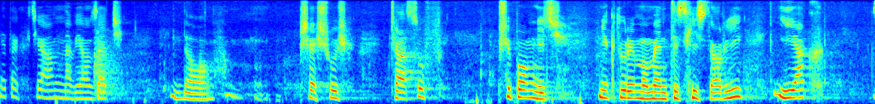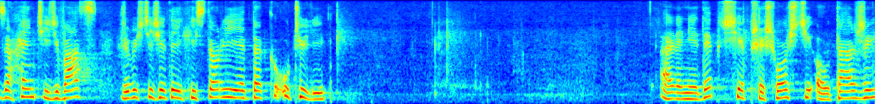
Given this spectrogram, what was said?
Ja tak chciałam nawiązać do przeszłych czasów, przypomnieć niektóre momenty z historii i jak zachęcić Was, żebyście się tej historii jednak uczyli. Ale nie depczcie przeszłości ołtarzy,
